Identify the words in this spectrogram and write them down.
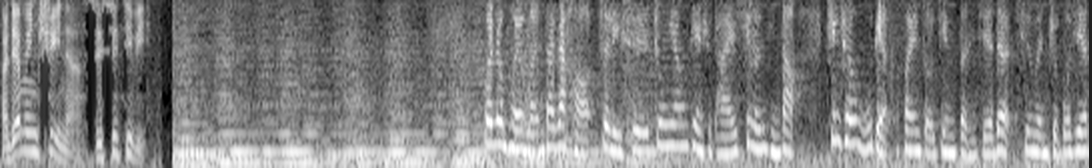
Andiamo in Cina, CCTV. 观众朋友们，大家好，这里是中央电视台新闻频道，清晨五点，欢迎走进本节的新闻直播间。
